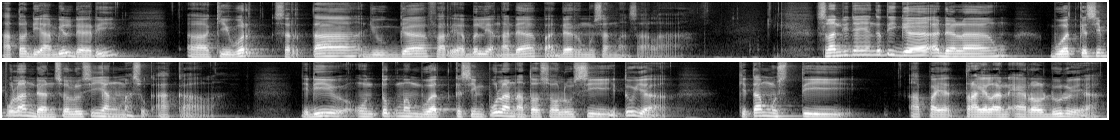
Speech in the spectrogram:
atau diambil dari uh, keyword serta juga variabel yang ada pada rumusan masalah Selanjutnya yang ketiga adalah buat kesimpulan dan solusi yang masuk akal. Jadi untuk membuat kesimpulan atau solusi itu ya kita mesti apa ya trial and error dulu ya.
